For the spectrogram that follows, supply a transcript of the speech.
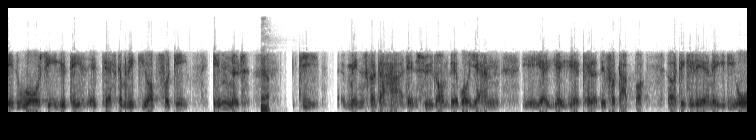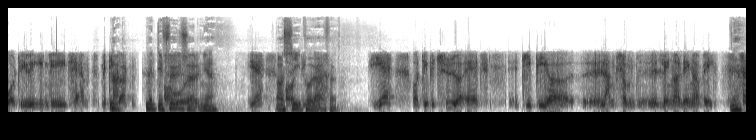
lidt uoverstigeligt, det, der skal man ikke give op, fordi emnet, Ja. de mennesker, der har den sygdom der, hvor hjernen, jeg, jeg, jeg kalder det fordamper, og det kan lægerne ikke lide ord, det er jo ikke en lægeterm, men det Nej, gør den. men det Og, føles øh, sådan, ja. Ja, Og se det på i gør- hvert fald. Ja, og det betyder, at de bliver øh, langsomt øh, længere og længere væk. Ja. Så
